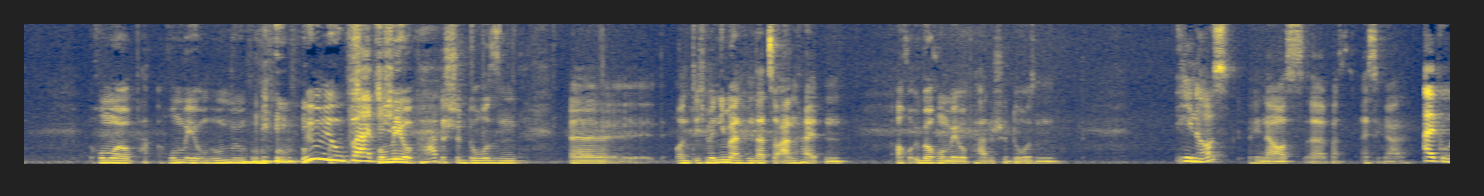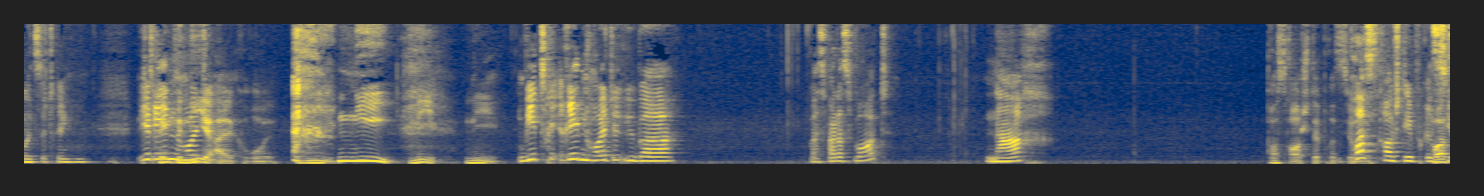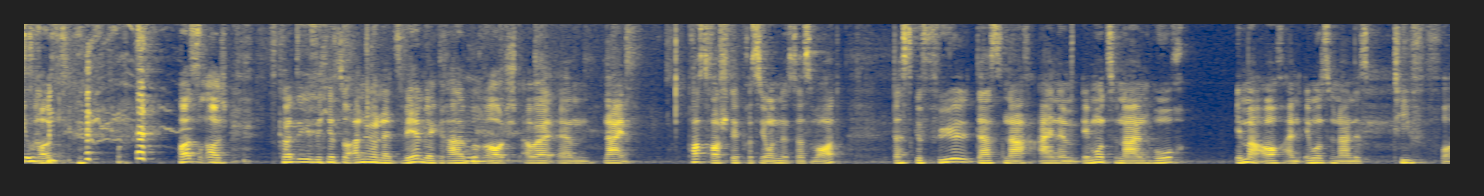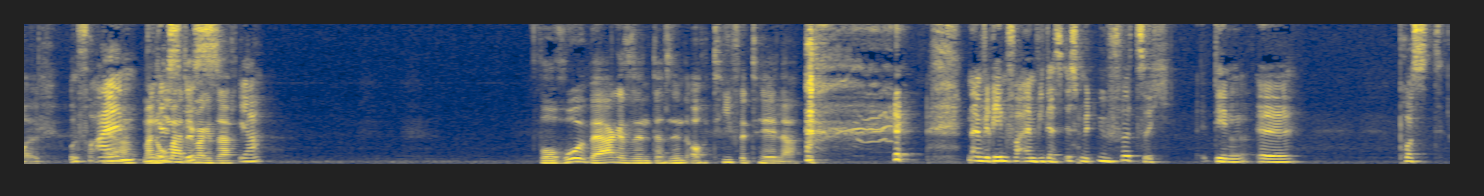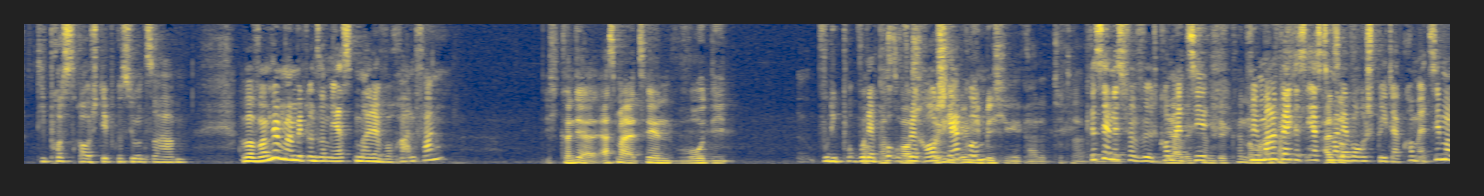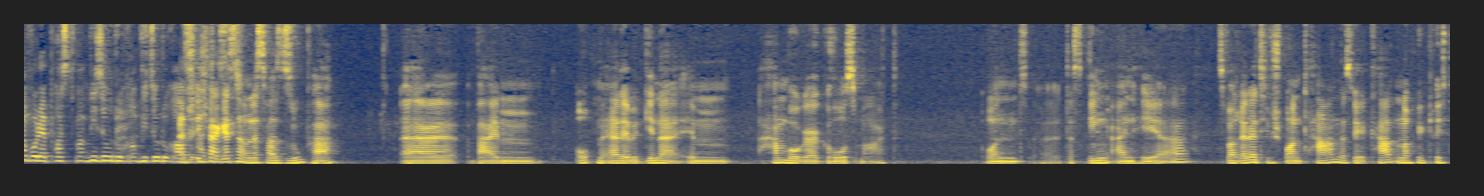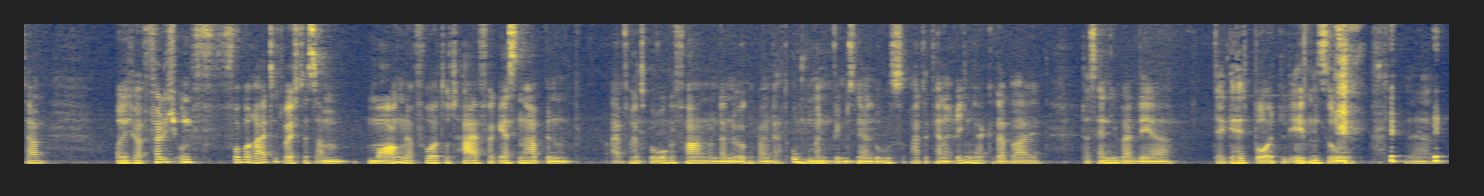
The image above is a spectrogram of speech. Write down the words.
Homöopa Homö Homö homöopathisch. homöopathische Dosen. Äh, und ich will niemanden dazu anhalten, auch über homöopathische Dosen hinaus hinaus, äh, was ist egal. Alkohol zu trinken. Wir Ich reden nie heute Alkohol. nie. Nie, nie. Wir tr- reden heute über was war das Wort? Nach Postrauschdepression. Postrauschdepression. Postrausch. Postrausch. Es könnte sich jetzt so anhören, als wären wir gerade berauscht, aber ähm, nein. Postrauschdepression ist das Wort. Das Gefühl, dass nach einem emotionalen Hoch immer auch ein emotionales Tief folgt. Und vor allem, Ja, meine Oma das hat immer ist- gesagt- ja, Wo hohe Berge sind, da sind auch tiefe Täler. nein, wir reden vor allem, wie das ist mit Ü40, den äh, Post, die Postrauschdepression zu haben. Aber wollen wir mal mit unserem ersten Mal der Woche anfangen? Ich könnte ja erstmal erzählen, wo die Wo, die, wo, der, Po- wo der Rausch herkommt? ich hier gerade total Christian ist verwirrt. Komm, Ja, wir erzähl. Wir, wir können doch machen gleich das erste Mal also- der Woche später. Komm, erzähl mal, wo der Post war, wieso du, wieso du Rausch Also ich war hattest. gestern und das war super äh, beim Open Air der Beginner im Hamburger Großmarkt. Und äh, das ging einher. Es war relativ spontan, dass wir Karten noch gekriegt haben. Und ich war völlig unvorbereitet, weil ich das am Morgen davor total vergessen habe. Bin einfach ins Büro gefahren und dann irgendwann gedacht, oh Mann, wir müssen ja los. Hatte keine Regenjacke dabei. Das Handy war leer. Der Geldbeutel ebenso. äh,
